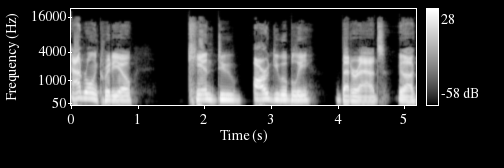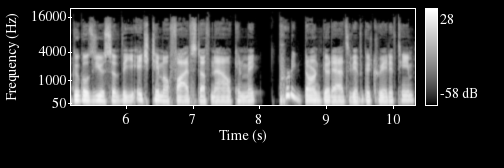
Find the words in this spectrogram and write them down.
AdRoll and Criteo can do arguably better ads. Uh, Google's use of the HTML5 stuff now can make pretty darn good ads if you have a good creative team.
